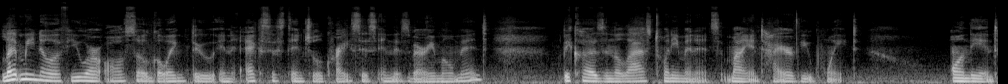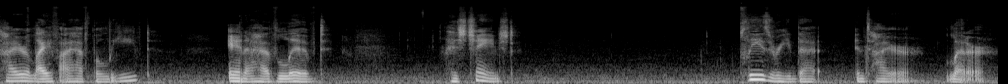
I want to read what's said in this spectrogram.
let me know if you are also going through an existential crisis in this very moment. Because in the last 20 minutes, my entire viewpoint on the entire life I have believed and I have lived has changed. Please read that entire letter.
